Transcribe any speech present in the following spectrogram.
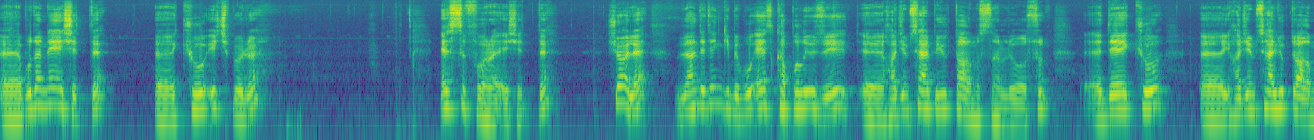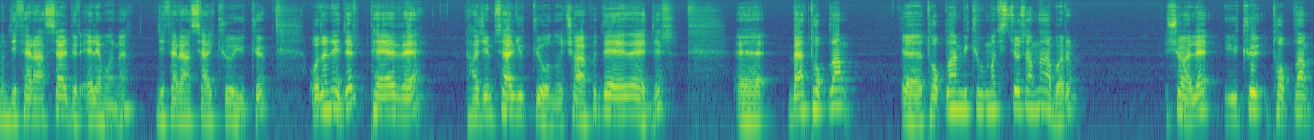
e, bu da ne eşitti? E, Q iç bölü S0'a eşitti. Şöyle ben dediğim gibi bu S kapalı yüzeyi e, hacimsel bir yük dağılımı sınırlı olsun. E, DQ e, hacimsel yük dağılımının diferansiyel bir elemanı. Diferansiyel Q yükü. O da nedir? PV hacimsel yük yoğunluğu çarpı DV'dir. E, ben toplam e, toplam yükü bulmak istiyorsam ne yaparım? Şöyle yükü toplam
